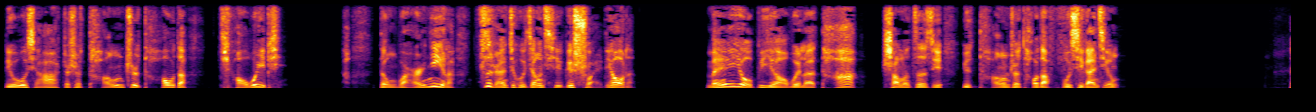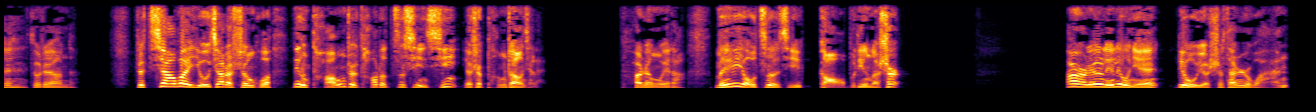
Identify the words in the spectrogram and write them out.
刘霞只是唐志涛的调味品，等玩腻了，自然就会将其给甩掉的，没有必要为了他伤了自己与唐志涛的夫妻感情。哎，就这样的，这家外有家的生活令唐志涛的自信心也是膨胀起来。他认为呢，没有自己搞不定的事儿。二零零六年六月十三日晚，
